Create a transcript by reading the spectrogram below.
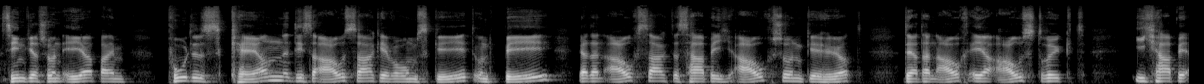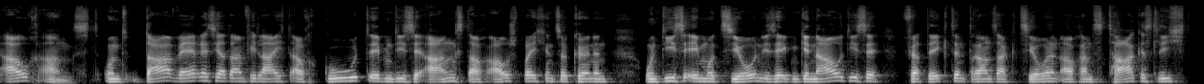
sind wir schon eher beim Pudels Kern dieser Aussage, worum es geht. Und B, er dann auch sagt, das habe ich auch schon gehört, der dann auch eher ausdrückt, ich habe auch Angst. Und da wäre es ja dann vielleicht auch gut, eben diese Angst auch aussprechen zu können und diese Emotionen, diese eben genau diese verdeckten Transaktionen auch ans Tageslicht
